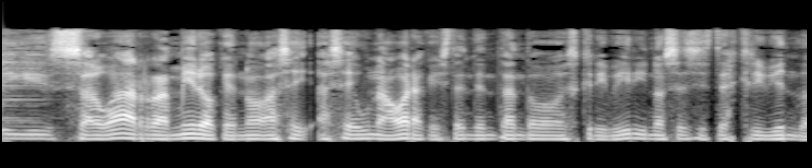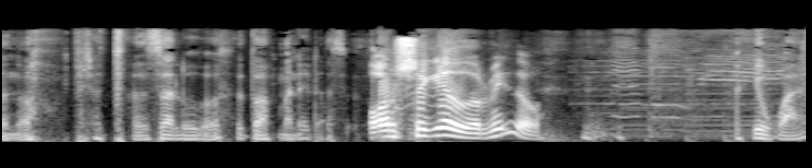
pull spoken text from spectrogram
Y saludar a Ramiro que no hace hace una hora que está intentando escribir y no sé si está escribiendo o no, pero saludos de todas maneras. Por se quedó dormido. Igual.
